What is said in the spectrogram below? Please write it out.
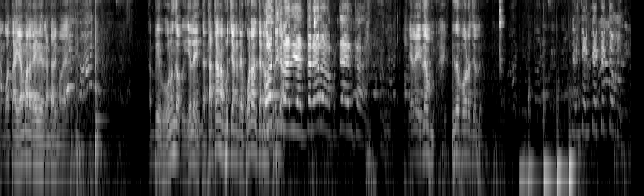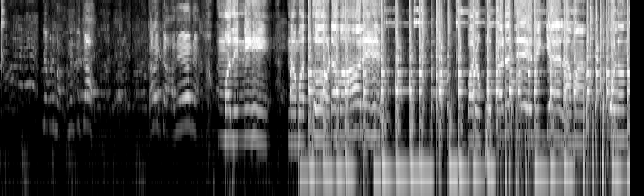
என் கொத்தா ஏமால கை வேறு கண்டாளி மகன். தம்பி ஒழுங்கா இல்ல இந்த தட்டான பிடிச்சாங்க கோடாலி தட்டான இந்த நேரம் இல்லை இதை இதை போட சொல்லு. மதினி நமத்தோட வாரு பருப்பு கடைச்சு திங்கலாமா ஒழுங்கா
